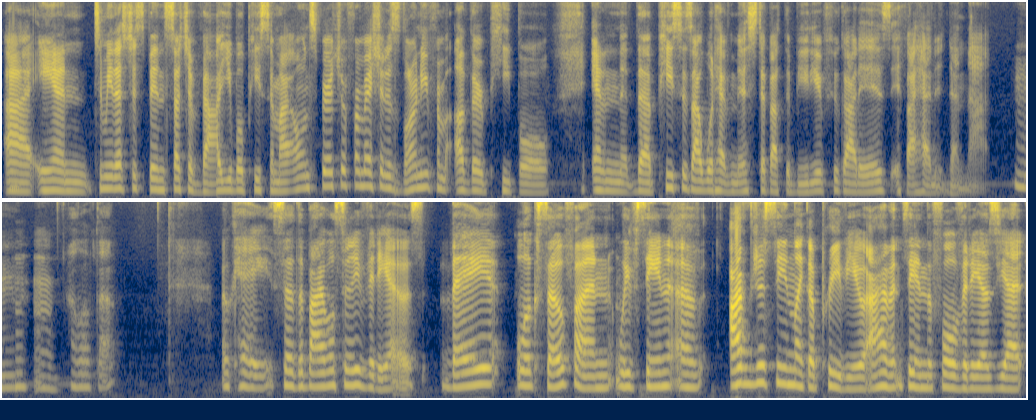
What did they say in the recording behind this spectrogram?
uh, and to me, that's just been such a valuable piece in my own spiritual formation is learning from other people and the pieces I would have missed about the beauty of who God is if I hadn't done that. Mm-hmm. mm-hmm. I love that. Okay, so the Bible study videos, they look so fun. We've seen a I've just seen like a preview. I haven't seen the full videos yet.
